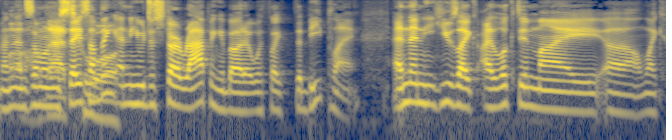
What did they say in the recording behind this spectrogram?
and then Oh, someone would that's say something, cool. and he would just start rapping about it with like the beat playing. And then he, he was like, "I looked in my uh, like."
